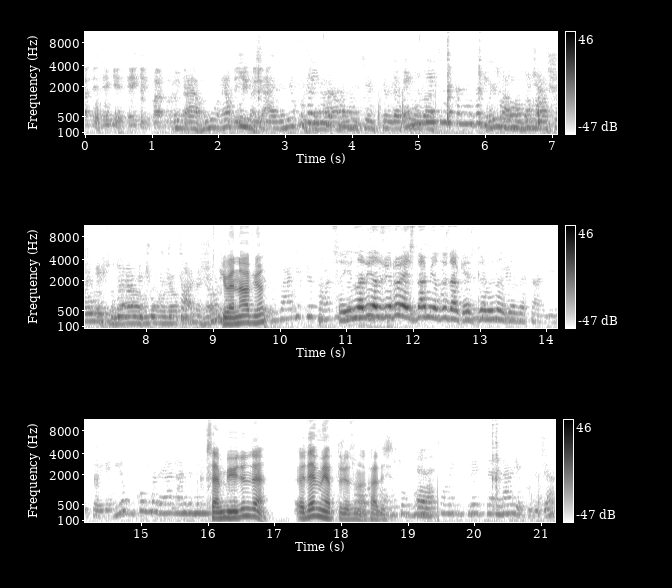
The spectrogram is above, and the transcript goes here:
Sade, Ege, Ege pardon. Kız ayağını oraya Teşekkür koymasın. ederim. Elini koysun. Sayın Ayağını Bakanım, kirlettirler, E, Bakanımıza bir sorum olacak. E, bu dönemde çok sık tartışılıyor. Güven ne yapıyorsun? Özellikle tatil Sayıları yazıyorum, Eslem yazacak. Eslem'in ödevi. istendiği söyleniyor. Bu konuda değerlendirmeniz Sen büyüdün de ödev mi yaptırıyorsun ha kardeşim? Bundan Evet. sonraki süreçte neler yapılacak?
